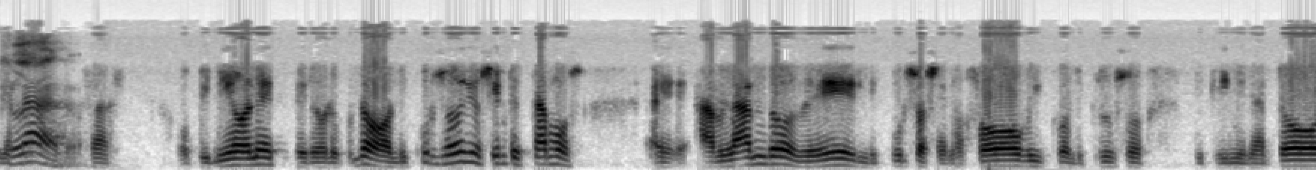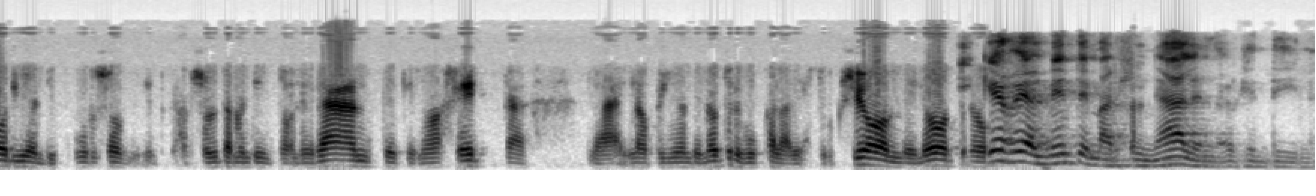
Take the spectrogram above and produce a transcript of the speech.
claro. opiniones, pero no, el discurso de odio siempre estamos eh, hablando del discurso xenofóbico, el discurso discriminatorio, el discurso absolutamente intolerante, que no acepta la, opinión del otro y busca la destrucción del otro. Que es realmente marginal en la Argentina.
